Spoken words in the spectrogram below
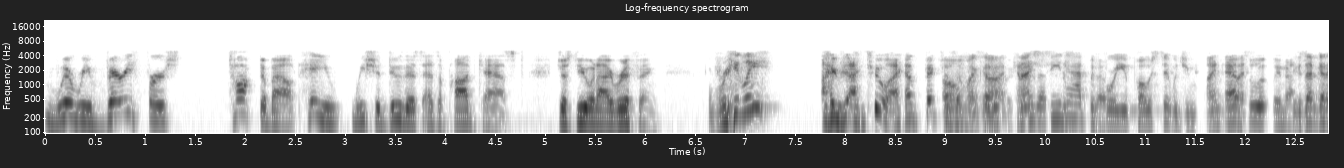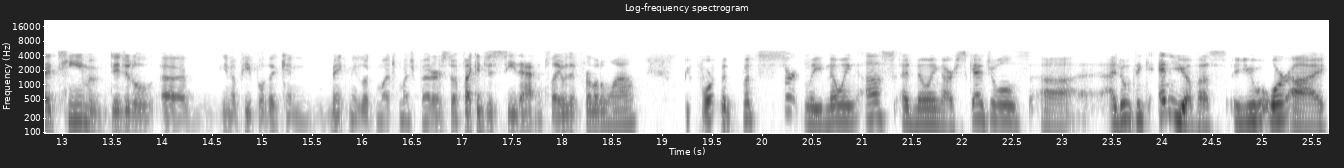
where we very first talked about, hey, we should do this as a podcast, just you and I riffing. Really? I, I do. I have pictures. Oh of my. God! Can I see that before you post it? Would you mind? if I- Absolutely not. Because I've got a team of digital, uh, you know, people that can make me look much much better. So if I could just see that and play with it for a little while before. but but certainly knowing us and knowing our schedules, uh, I don't think any of us, you or I,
